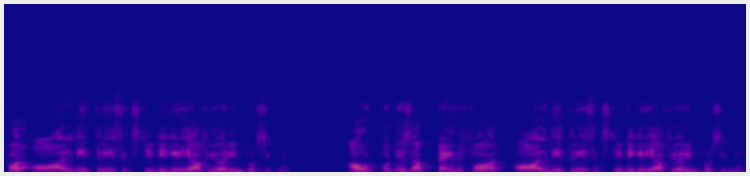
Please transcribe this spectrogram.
for all the 360 degree of your input signal. Output is obtained for all the 360 degree of your input signal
